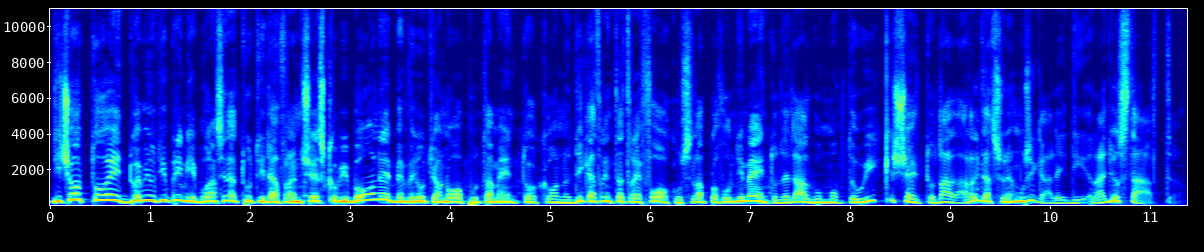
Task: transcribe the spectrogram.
18 e 2 minuti primi, buonasera a tutti da Francesco Bibone, benvenuti a un nuovo appuntamento con Dica 33 Focus, l'approfondimento dell'album of the week scelto dalla redazione musicale di Radio Start.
